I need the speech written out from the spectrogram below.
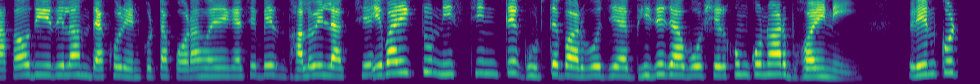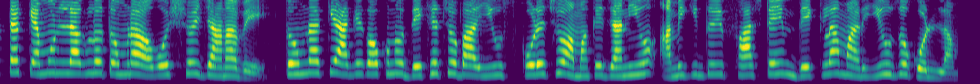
টাকাও দিয়ে দিলাম। দেখো রেনকোটটা পরা হয়ে গেছে, বেশ ভালোই লাগছে। এবার একটু নিশ্চিন্তে ঘুরতে পারব যে, ভিজে যাব, সেরকম কোনো আর ভয় নেই। রেনকোটটা কেমন লাগল তোমরা অবশ্যই জানাবে। তোমরা কি আগে কখনো দেখেছ বা ইউজ করেছ আমাকে জানিও। আমি কিন্তু এই ফার্স্ট টাইম দেখলাম আর ইউজও করলাম।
